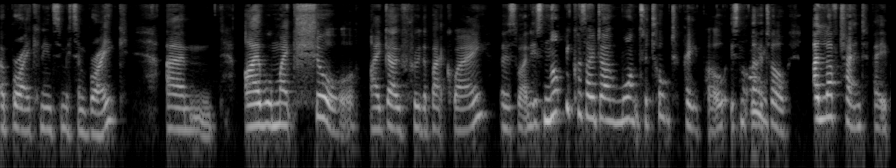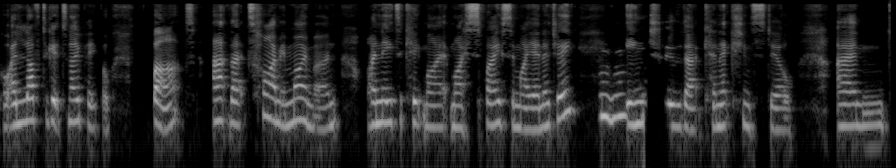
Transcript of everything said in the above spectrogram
a break, an intermittent break, um, I will make sure I go through the back way as well. And it's not because I don't want to talk to people. It's not that at all. I love chatting to people. I love to get to know people. But at that time in moment, I need to keep my, my space and my energy hmm into that connection still. And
